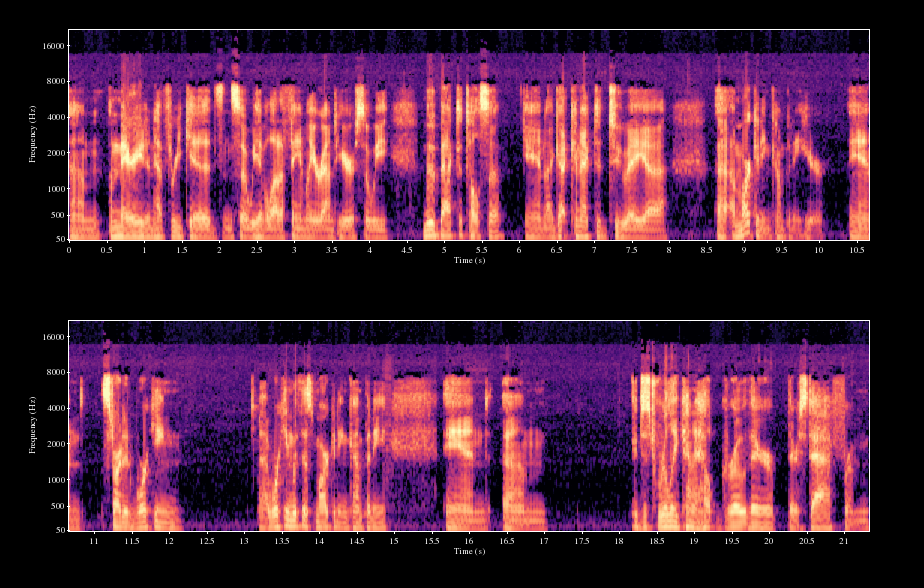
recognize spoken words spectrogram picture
um, I'm married and have three kids. And so we have a lot of family around here. So we moved back to Tulsa and I got connected to a uh, a marketing company here and started working uh, working with this marketing company and um, it just really kind of helped grow their their staff from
